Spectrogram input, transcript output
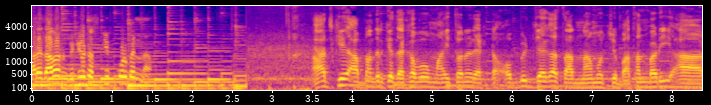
আরে দাঁড়ান ভিডিওটা স্কিপ করবেন না। আজকে আপনাদেরকে দেখাবো মাইথনের একটা অববিট জায়গা তার নাম হচ্ছে বাথানবাড়ি আর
